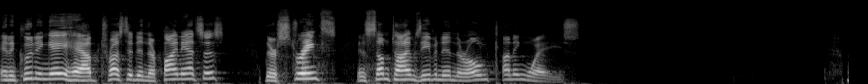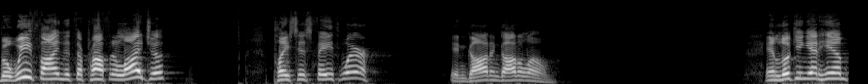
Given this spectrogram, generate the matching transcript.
and including Ahab trusted in their finances, their strengths, and sometimes even in their own cunning ways. But we find that the prophet Elijah placed his faith where? In God and God alone. And looking at him,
